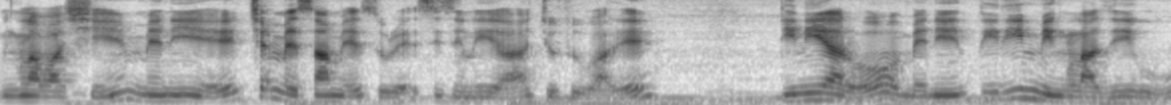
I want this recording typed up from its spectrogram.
မင်္ဂလာပါရှင်မင်းနီရဲ့ချက်မဲ့စားမဲ့ဆိုတဲ့အစီအစဉ်လေးကကြိုဆိုပါရစေဒီနေ့ကတော့မင်းနီတီတီမင်္ဂလာဈေးကို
